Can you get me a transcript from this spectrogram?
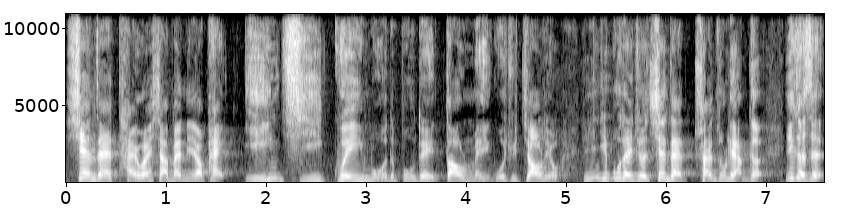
现在台湾下半年要派营级规模的部队到美国去交流。营级部队就是现在传出两个，一个是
